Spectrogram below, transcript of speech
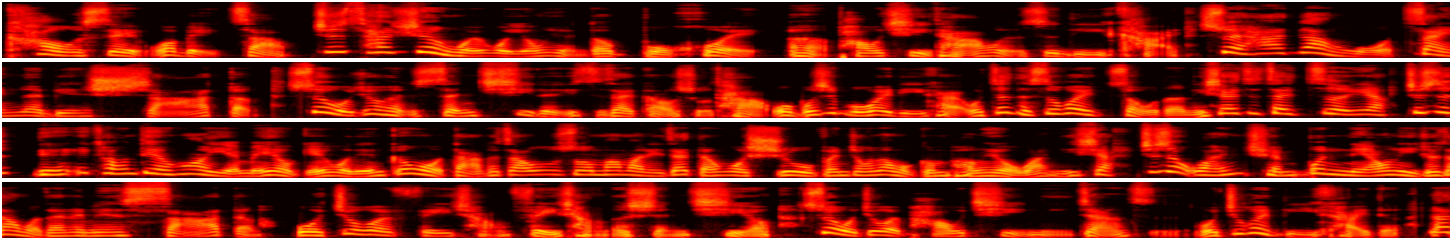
靠谁，我没招，就是他认为我永远都不会。呃抛弃他或者是离开，所以他让我在那边傻等，所以我就很生气的一直在告诉他，我不是不会离开，我真的是会走的。你现在是在这样，就是连一通电话也没有给我，连跟我打个招呼说妈妈你再等我十五分钟，让我跟朋友玩一下，就是完全不鸟你，就让我在那边傻等，我就会非常非常的生气哦，所以我就会抛弃你这样子，我就会离开的。那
